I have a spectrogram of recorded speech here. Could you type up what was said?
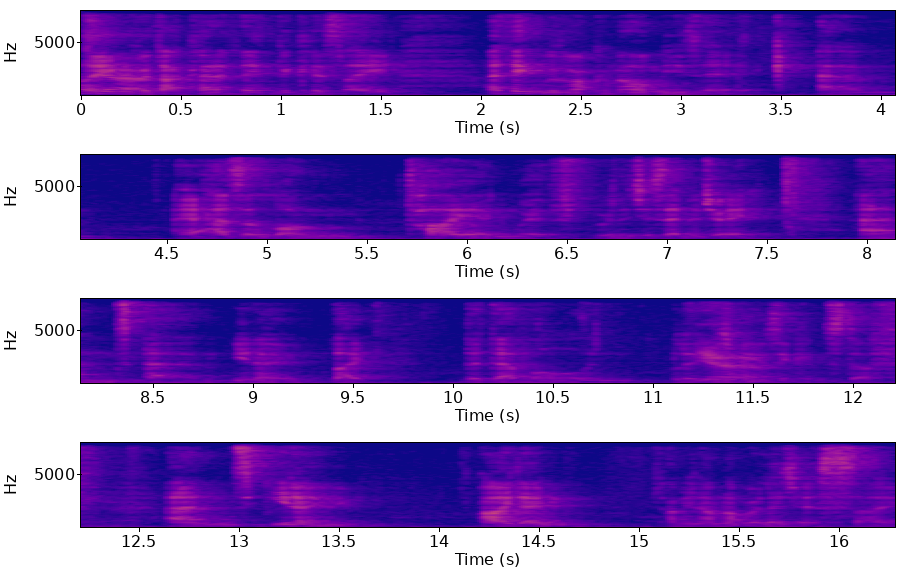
like Yeah. with that kind of thing, because like I think with rock and roll music, um, it has a long tie-in with religious imagery, and um, you know, like the devil and blues Yeah. music and stuff. And you know, I don't. I mean, I'm not religious. I,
